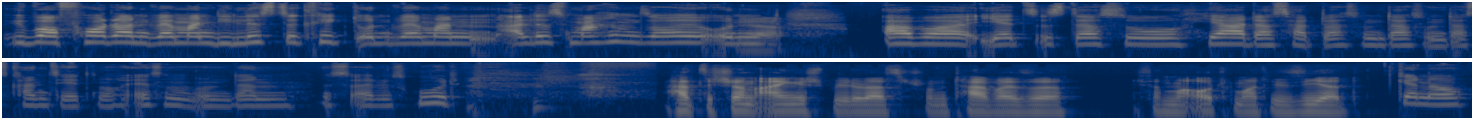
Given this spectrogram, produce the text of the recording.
überfordernd, wenn man die Liste kriegt und wenn man alles machen soll. Und, Ja. Aber jetzt ist das so, ja, das hat das und das und das kannst du jetzt noch essen und dann ist alles gut. Hat sich schon eingespielt oder ist schon teilweise, ich sag mal, automatisiert? Genau.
